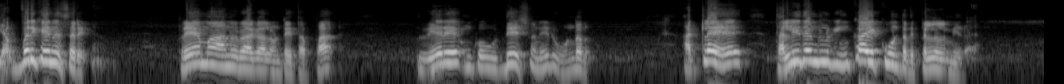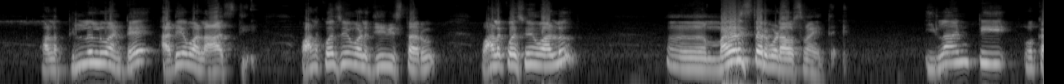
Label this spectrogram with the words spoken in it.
ఎవరికైనా సరే ప్రేమ అనురాగాలు ఉంటాయి తప్ప వేరే ఇంకో ఉద్దేశం అనేది ఉండదు. అట్లే తల్లిదండ్రులకు ఇంకా ఎక్కువ ఉంటుంది పిల్లల మీద. వాళ్ళ పిల్లలు అంటే అదే వాళ్ళ ఆస్తి. వాళ్ళ కోసమే వాళ్ళు జీవిస్తారు. వాళ్ళ కోసమే వాళ్ళు మరణిస్తారు కూడా అవసరం అయితే ఇలాంటి ఒక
